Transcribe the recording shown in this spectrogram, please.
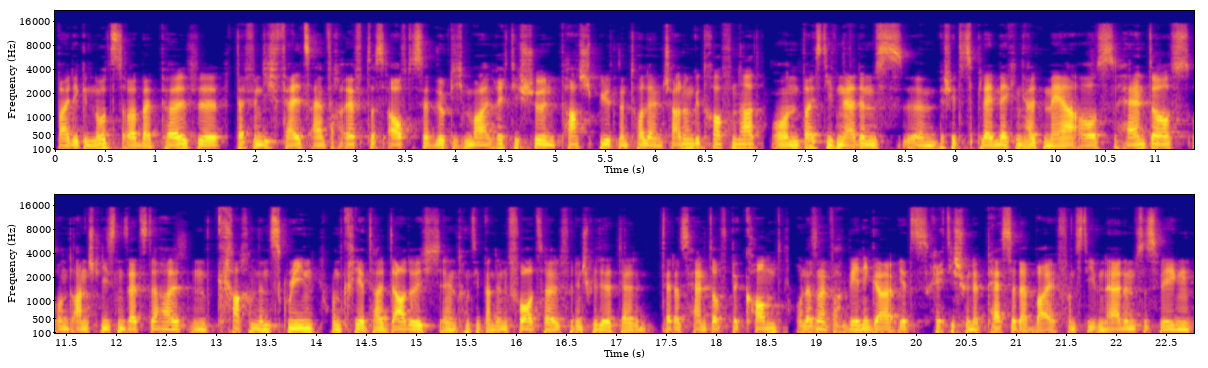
beide genutzt, aber bei Pöltl, da finde ich, fällt es einfach öfters auf, dass er wirklich mal einen richtig schönen Pass spielt, eine tolle Entscheidung getroffen hat. Und bei Steven Adams ähm, besteht das Playmaking halt mehr aus Handoffs und anschließend setzt er halt einen krachenden Screen Screen und kreiert halt dadurch im Prinzip dann den Vorteil für den Spieler, der, der das Handoff bekommt. Und da sind einfach weniger jetzt richtig schöne Pässe dabei von Steven Adams. Deswegen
